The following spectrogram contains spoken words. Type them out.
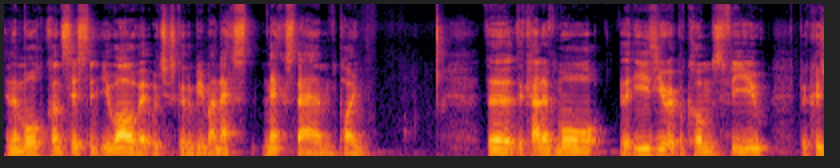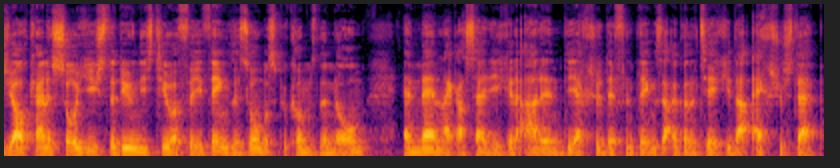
and the more consistent you are with it, which is going to be my next next um point. The the kind of more the easier it becomes for you because you're kind of so used to doing these two or three things, it almost becomes the norm. And then, like I said, you can add in the extra different things that are going to take you that extra step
